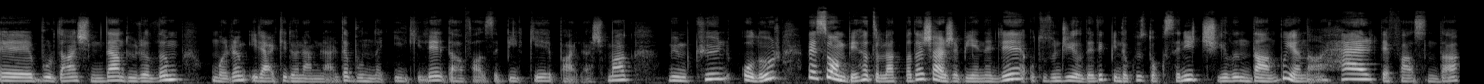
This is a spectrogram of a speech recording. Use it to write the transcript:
E, buradan şimdiden duyuralım. Umarım ileriki dönemlerde bununla ilgili daha fazla bilgi paylaşmak mümkün olur. Ve son bir hatırlatmada Şarja Bienali 30. yıl dedik 1993 yılından bu yana her defasında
